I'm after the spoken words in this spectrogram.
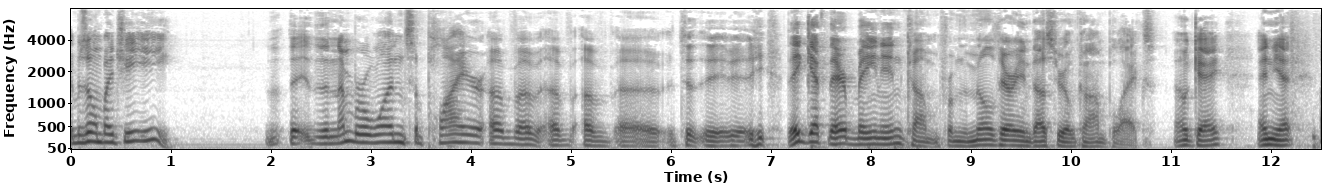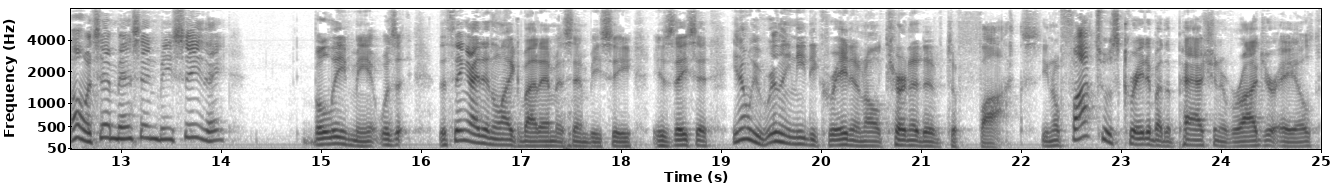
it was owned by GE the, the number one supplier of of of, of uh, to uh, they get their main income from the military industrial complex. Okay, and yet oh, it's MSNBC. They believe me, it was the thing I didn't like about MSNBC is they said, you know, we really need to create an alternative to Fox. You know, Fox was created by the passion of Roger Ailes,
